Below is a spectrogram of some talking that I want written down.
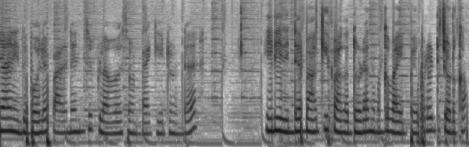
ഞാൻ ഇതുപോലെ പതിനഞ്ച് ഫ്ലവേഴ്സ് ഉണ്ടാക്കിയിട്ടുണ്ട്. ഇനി ഇതിന്റെ ബാക്കി ഭാഗത്തോടെ നമുക്ക് വൈറ്റ് പേപ്പർ ഒട്ടിച്ചു കൊടുക്കാം.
